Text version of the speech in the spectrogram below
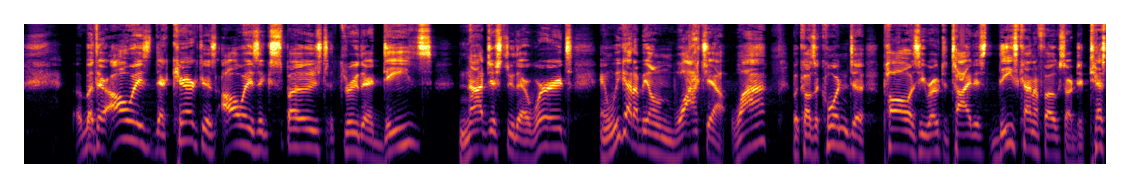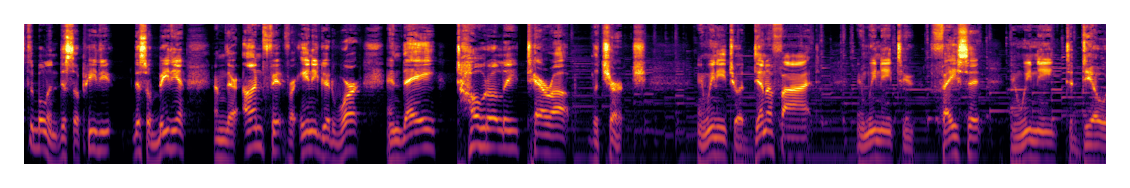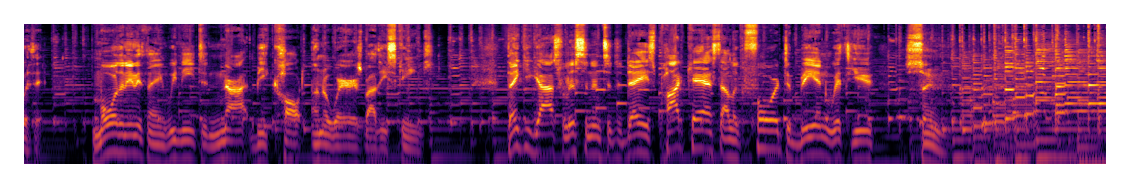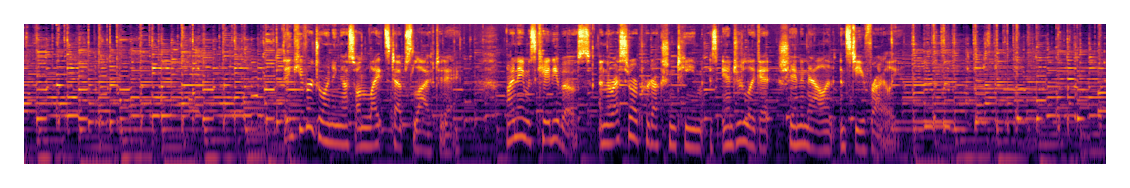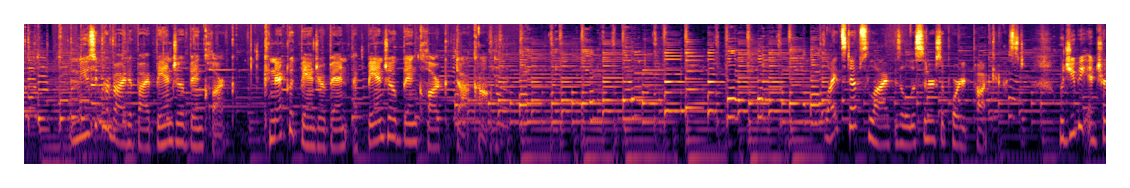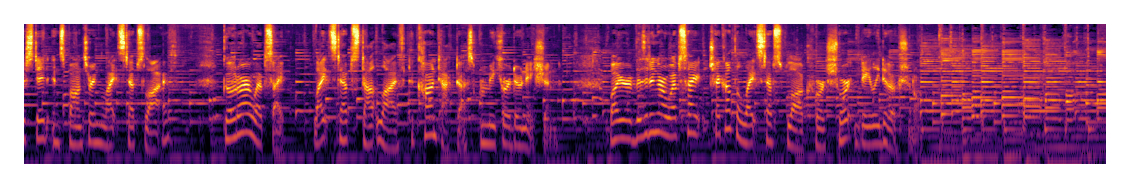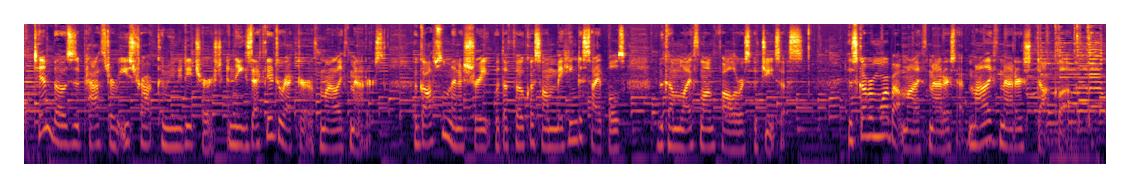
but they're always, their character is always exposed through their deeds not just through their words. And we got to be on watch out. Why? Because according to Paul, as he wrote to Titus, these kind of folks are detestable and disobedient, and they're unfit for any good work and they totally tear up the church. And we need to identify it and we need to face it and we need to deal with it. More than anything, we need to not be caught unawares by these schemes. Thank you guys for listening to today's podcast. I look forward to being with you soon. Thank you for joining us on Light Steps Live today. My name is Katie Bose, and the rest of our production team is Andrew Liggett, Shannon Allen, and Steve Riley. Music provided by Banjo Ben Clark. Connect with Banjo Ben at banjobenclark.com. Light Steps Live is a listener supported podcast. Would you be interested in sponsoring Light Steps Live? Go to our website, lightsteps.live, to contact us or make your donation. While you're visiting our website, check out the Light Steps blog for a short daily devotional. Tim Bose is a pastor of East Rock Community Church and the executive director of My Life Matters, a gospel ministry with a focus on making disciples who become lifelong followers of Jesus. Discover more about My Life Matters at mylifematters.club.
